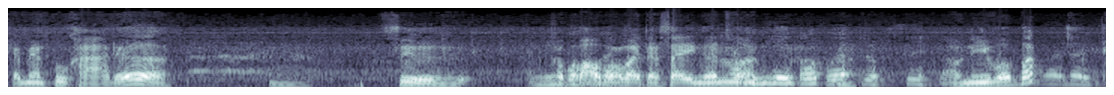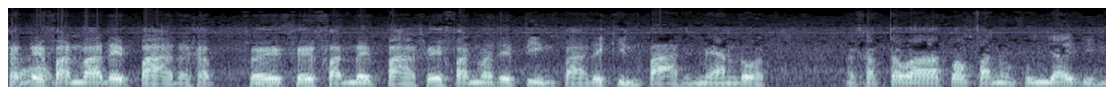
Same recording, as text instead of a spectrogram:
กับแม่นผู้ขาเด้อซื้อ กระเป๋ามาไว้แต่ใส่เงินหมดอันนี้บ่เบิดหรอกสิเอานี้ว่าบัดเออได้ปลาคันได้ฝันว่าได้ป่านะครับ เคยเคยฝันได้ป่า เคยฝันว่าได้ปิ้งปลาได้กินปลาในแมนโลดนะครับ แต่ว่าความฝันของคุณยายบิน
